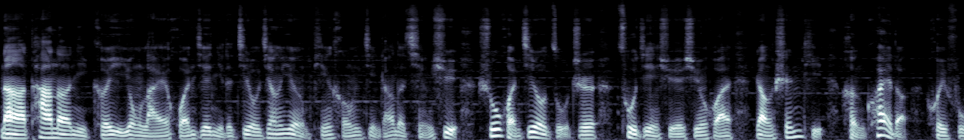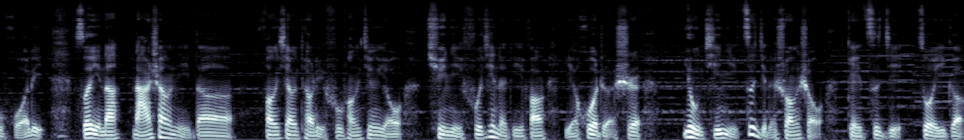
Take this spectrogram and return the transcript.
那它呢，你可以用来缓解你的肌肉僵硬、平衡紧张的情绪、舒缓肌肉组织、促进血液循环，让身体很快的恢复活力。所以呢，拿上你的芳香调理复方精油，去你附近的地方，也或者是。用起你自己的双手，给自己做一个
